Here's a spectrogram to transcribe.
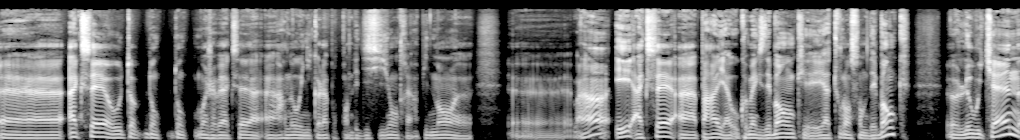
euh, accès au top. Donc, moi j'avais accès à, Arnaud et Nicolas pour prendre les décisions très rapidement, euh, voilà, et accès à pareil au Comex des banques et à tout l'ensemble des banques le week-end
